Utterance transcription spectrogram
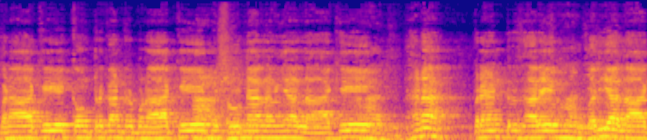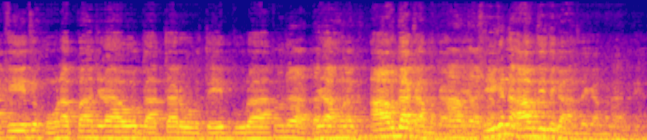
ਬਣਾ ਕੇ ਕਾਊਂਟਰ ਕਾਊਂਟਰ ਬਣਾ ਕੇ ਮਸ਼ੀਨਾਂ ਨਵੀਆਂ ਲਾ ਕੇ। ਹਨਾ? ਪ੍ਰਿੰਟਰ ਸਾਰੇ। ਵਧੀਆ ਲਾ ਕੇ ਤੇ ਹੁਣ ਆਪਾਂ ਜਿਹੜਾ ਉਹ ਦਾਤਾ ਰੋਡ ਤੇ ਪੂਰਾ ਜਿਹੜਾ ਹੁਣ ਕੰਮ। ਆਪਦਾ ਕੰਮ ਆਪਦਾ ਆ ਠੀਕ ਹੈ ਨਾ? ਕੰਮ। ਆਪਦੀ ਦੁਕਾਨ ਤੇ ਕੰਮ ਕਰਦੇ ਆ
